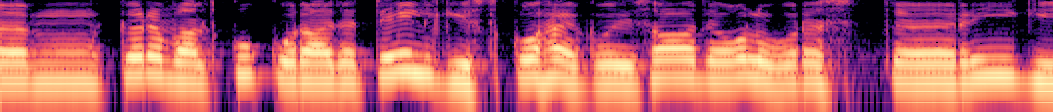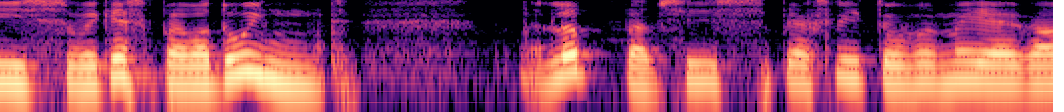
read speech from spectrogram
ähm, kõrvalt Kuku raadio telgist kohe, kui saade olukorrast riigis või Keskpäevatund lõpeb, siis peaks liituma meiega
